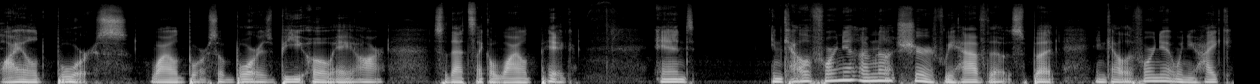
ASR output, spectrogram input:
wild boars. Wild boar. So boar is B O A R. So that's like a wild pig. And in California, I'm not sure if we have those, but in California, when you hike,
